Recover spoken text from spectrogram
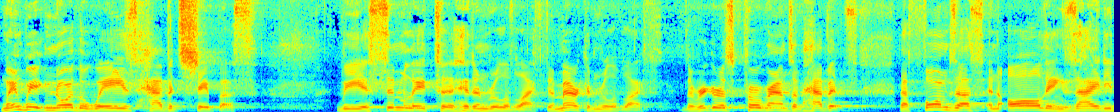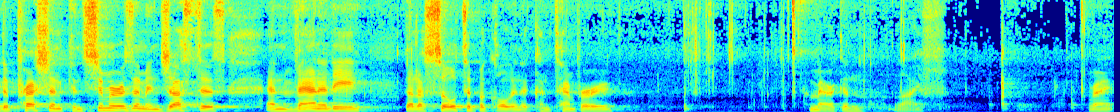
when we ignore the ways habits shape us, we assimilate to hidden rule of life, the American rule of life, the rigorous programs of habits that forms us in all the anxiety, depression, consumerism, injustice, and vanity that are so typical in the contemporary American life. Right?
